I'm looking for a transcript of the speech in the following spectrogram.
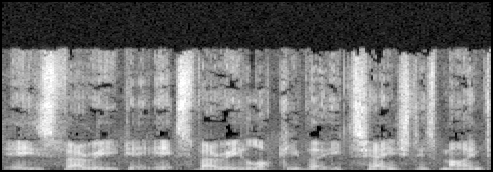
he's very it's very lucky that he changed his mind.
